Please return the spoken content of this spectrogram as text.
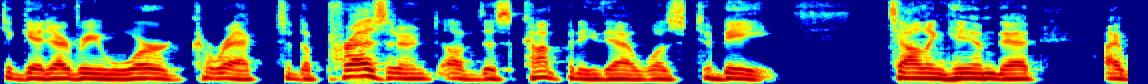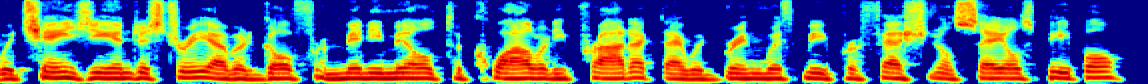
to get every word correct to the president of this company that was to be, telling him that I would change the industry. I would go from mini mill to quality product. I would bring with me professional salespeople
